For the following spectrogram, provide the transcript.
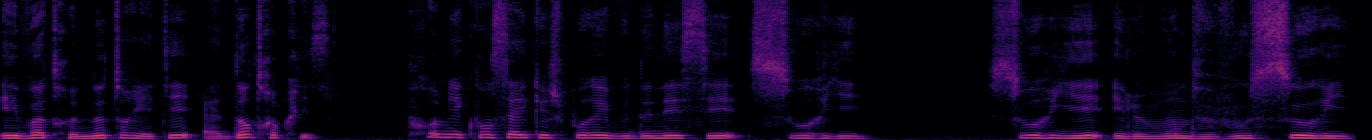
et votre notoriété euh, d'entreprise. Premier conseil que je pourrais vous donner, c'est souriez. Souriez et le monde vous sourit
